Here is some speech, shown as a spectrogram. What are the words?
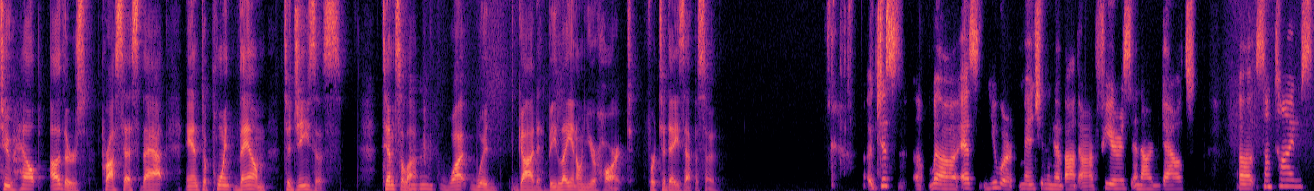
to help others process that and to point them to Jesus. Timsala, what would God be laying on your heart for today's episode? Uh, Just uh, uh, as you were mentioning about our fears and our doubts, uh, sometimes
